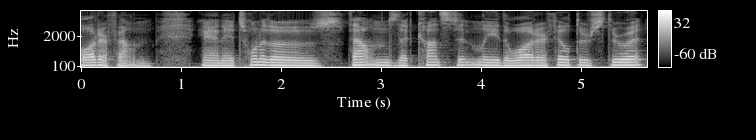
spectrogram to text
water fountain. And it's one of those fountains that constantly the water filters through it.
